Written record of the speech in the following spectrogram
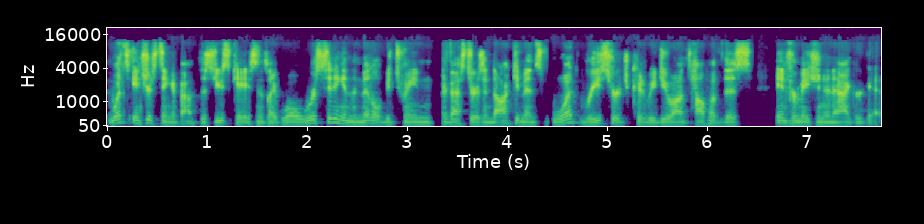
what's interesting about this use case? And it's like, well, we're sitting in the middle between investors and documents. What research could we do on top of this information in aggregate,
